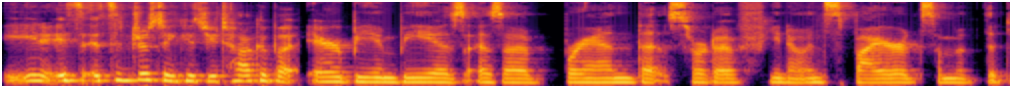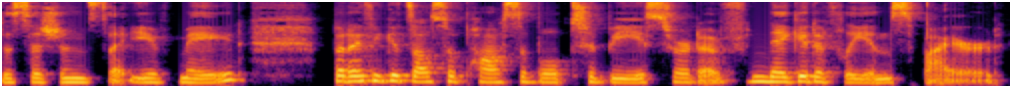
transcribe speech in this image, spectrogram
it's it's interesting because you talk about Airbnb as as a brand that sort of you know inspired some of the decisions that you've made, but I think it's also possible to be sort of negatively inspired.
